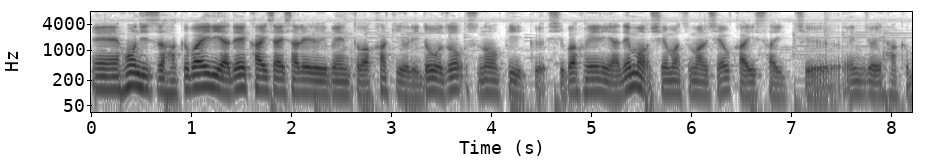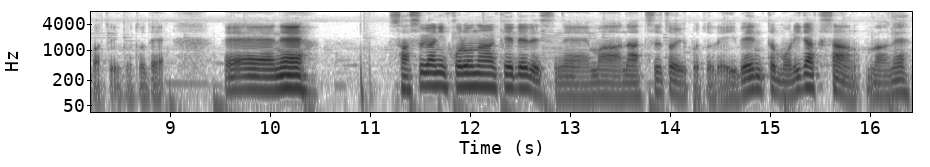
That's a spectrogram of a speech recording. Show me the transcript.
えー、本日白馬エリアで開催されるイベントは夏季よりどうぞスノーピーク芝生エリアでも週末マルシェを開催中エンジョイ白馬ということでえー、ねさすがにコロナ明けでですねまあ夏ということでイベント盛りだくさんまあね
